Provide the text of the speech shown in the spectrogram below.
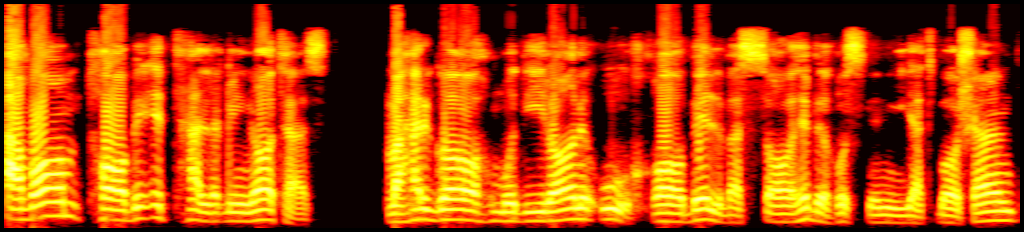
عوام تابع تلقینات است و هرگاه مدیران او قابل و صاحب حسن نیت باشند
